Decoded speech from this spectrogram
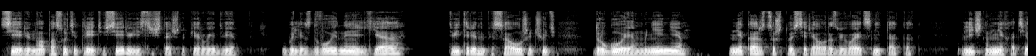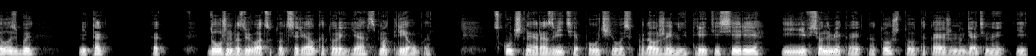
серию, ну а по сути третью серию, если считать, что первые две были сдвоенные, я в Твиттере написал уже чуть другое мнение. Мне кажется, что сериал развивается не так, как лично мне хотелось бы, не так, как должен развиваться тот сериал, который я смотрел бы. Скучное развитие получилось в продолжении третьей серии, и все намекает на то, что такая же нудятина и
